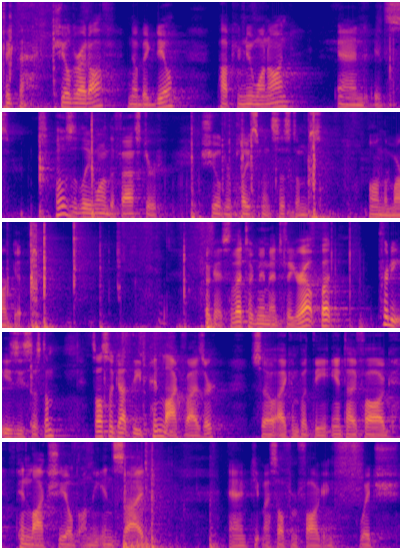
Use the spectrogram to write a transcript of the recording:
Take the shield right off, no big deal. Pop your new one on, and it's supposedly one of the faster shield replacement systems on the market. Okay, so that took me a minute to figure out, but pretty easy system. It's also got the Pinlock visor, so I can put the anti-fog Pinlock shield on the inside and keep myself from fogging, which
